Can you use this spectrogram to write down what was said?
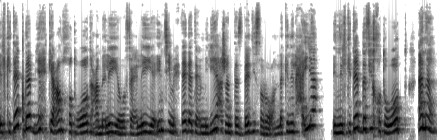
الكتاب ده بيحكي عن خطوات عملية وفعلية انت محتاجة تعمليها عشان تزدادي ثراء. لكن الحقيقة إن الكتاب ده فيه خطوات أنا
